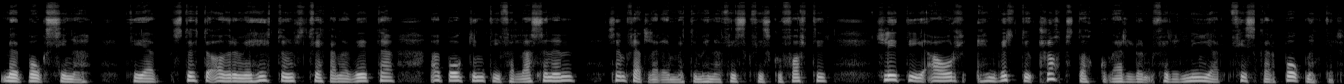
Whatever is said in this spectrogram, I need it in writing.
með bók sína því að stöttu áðurum við hittumst fekk hann að vita að bókinn Díferlassinen sem fjallar einmitt um hérna fisk-þísku fortíð, hliti í ár hinn virtu kloppstokkverlun fyrir nýjar fiskar bókmyndir.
